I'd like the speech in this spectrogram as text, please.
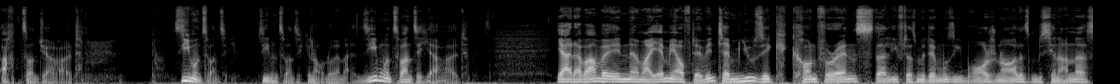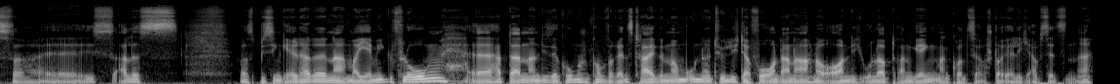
28 Jahre alt. 27. 27, genau, November. 27 Jahre alt. Ja, da waren wir in äh, Miami auf der Winter Music Conference. Da lief das mit der Musikbranche noch alles ein bisschen anders. Da äh, ist alles, was ein bisschen Geld hatte, nach Miami geflogen. Äh, hat dann an dieser komischen Konferenz teilgenommen und natürlich davor und danach noch ordentlich Urlaub dran gehängt. Man konnte es ja auch steuerlich absetzen, ne?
